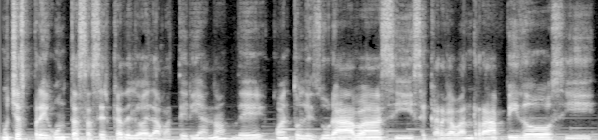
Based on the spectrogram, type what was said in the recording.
muchas preguntas acerca de lo de la batería, ¿no? De cuánto les duraba, si se cargaban rápido, si,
